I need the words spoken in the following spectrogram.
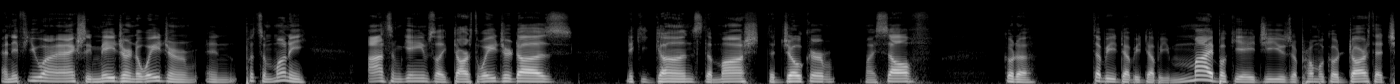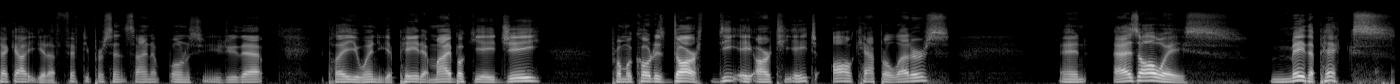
and if you to actually major in the wager and put some money on some games like Darth Wager does, Nikki Guns, the Mosh, the Joker, myself, go to www.mybookie.ag. Use a promo code Darth at checkout. You get a 50% sign up bonus when you do that. You play, you win, you get paid at mybookie.ag. Promo code is Darth, D A R T H, all capital letters. And as always, may the picks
